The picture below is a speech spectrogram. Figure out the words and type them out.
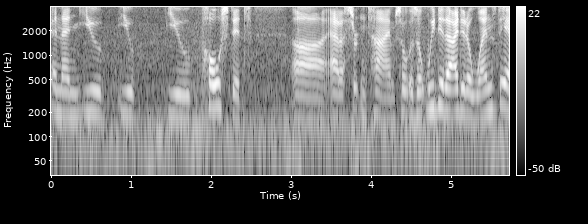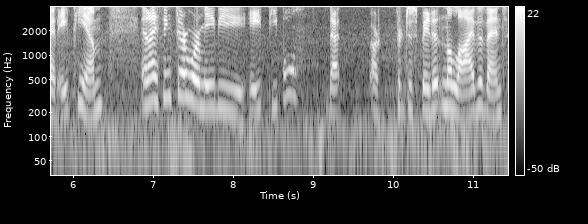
and then you you you post it uh, at a certain time. So it was a, we did I did a Wednesday at 8 p.m. and I think there were maybe eight people that are, participated in the live event.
